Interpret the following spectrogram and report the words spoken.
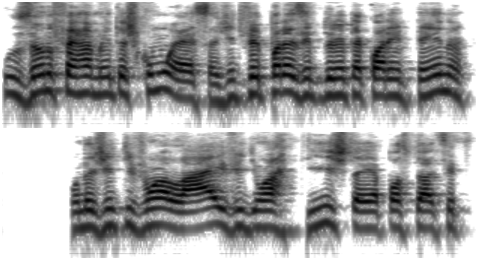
usando ferramentas como essa. A gente vê, por exemplo, durante a quarentena, quando a gente vê uma live de um artista e a possibilidade de você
